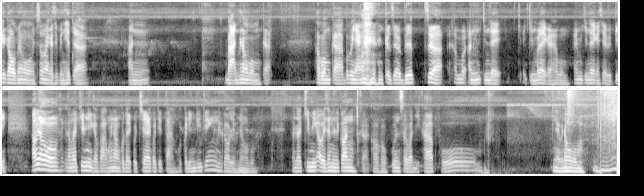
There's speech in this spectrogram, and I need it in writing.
คือเก่าพี่น้องผมส่วนมากก็จะเป็นเฮ็ดอ่าอันบานพี่น้องผมก็ครับผมก็บ่เป็นหยังก็จะเบ็ดเสื้อคำว่าอันมันกินได้กินบ่ได้ก็ครับผมให้มันกินได้ก็เสียไปปิ้ง เอาพี่น้องครับผมสำหรับคลิปนี้ก็ฝากพี่น้องกดไลค์กดแชร์กดติดตามกดกระดิ่งจริงๆคือเก่าเลยพี่น้องครับผมสำหรับคลิปนี้ก็เอาไว้เท่านี้ก่อนก็ขอขอบคุณสวัสดีครับผมเนี่ยพี่น้องครับผมอื้อ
